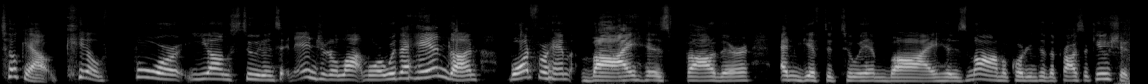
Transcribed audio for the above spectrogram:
took out, killed four young students and injured a lot more with a handgun bought for him by his father and gifted to him by his mom, according to the prosecution.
